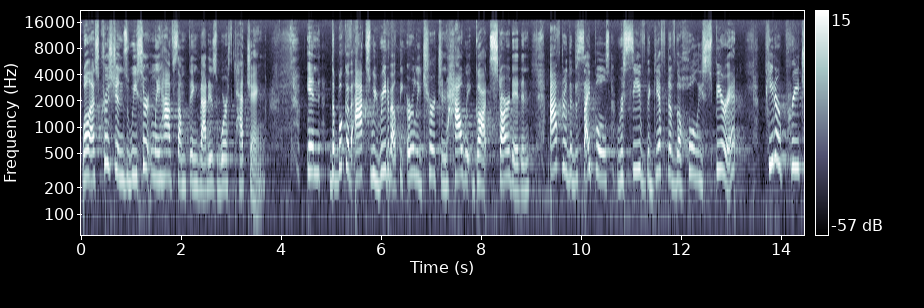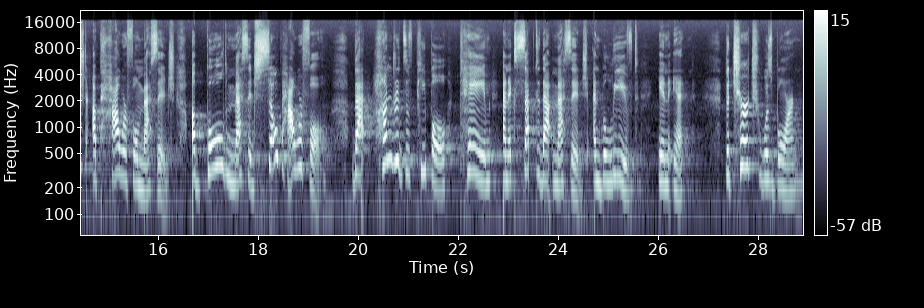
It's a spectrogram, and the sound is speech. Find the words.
Well, as Christians, we certainly have something that is worth catching. In the book of Acts, we read about the early church and how it got started. And after the disciples received the gift of the Holy Spirit, Peter preached a powerful message, a bold message, so powerful that hundreds of people came and accepted that message and believed in it. The church was born.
